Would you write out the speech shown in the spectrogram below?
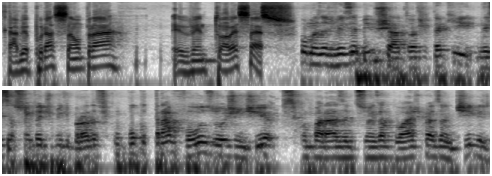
cabe apuração para eventual excesso. Pô, mas às vezes é meio chato. Eu acho até que nesse assunto de Big Brother fica um pouco travoso hoje em dia, se comparar as edições atuais com as antigas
